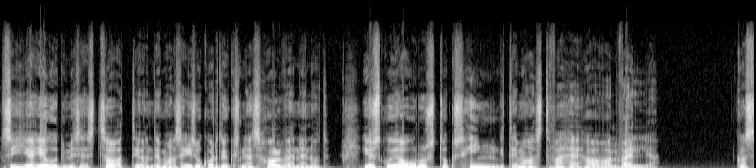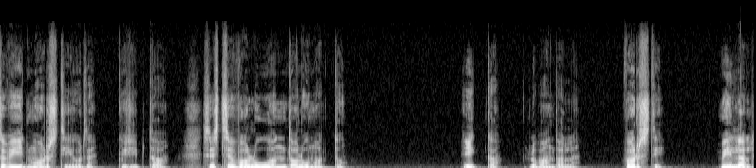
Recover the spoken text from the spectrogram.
siia jõudmisest saati on tema seisukord üksnes halvenenud, justkui aurustuks hing temast vähehaaval välja. kas sa viid mu arsti juurde, küsib ta, sest see valu on talumatu. ikka, luban talle. varsti. millal?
